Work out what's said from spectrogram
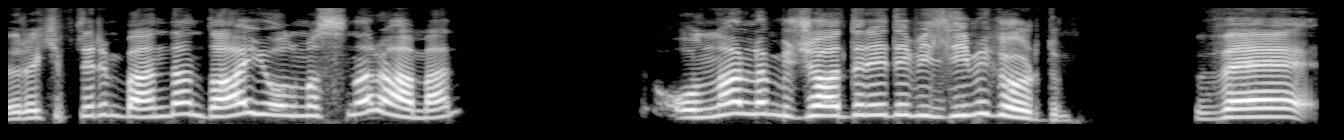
"Eee, rakiplerin benden daha iyi olmasına rağmen onlarla mücadele edebildiğimi gördüm ve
